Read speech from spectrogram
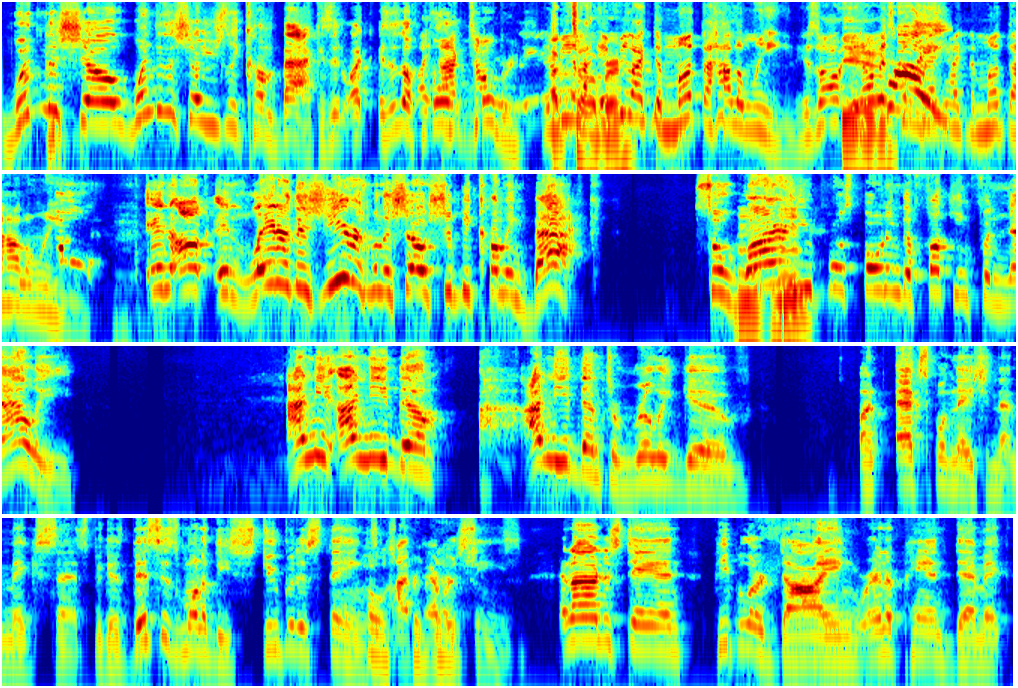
wouldn't the show? When does the show usually come back? Is it like is it a Like full October. It'd later? be, like, it'd be like the month of Halloween. It's all it Yeah. always comes back like the month of Halloween. And uh, and later this year is when the show should be coming back. So why are Mhm. you postponing the fucking finale? I need I need them I need them to really give an explanation that makes sense because this is one of the stupidest things I've ever seen. And I understand people are dying. We're in a pandemic.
